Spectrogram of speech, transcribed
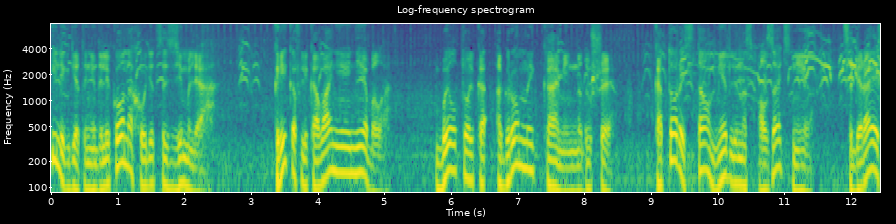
или где-то недалеко находится земля. Криков ликования не было. Был только огромный камень на душе, который стал медленно сползать с нее, собираясь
